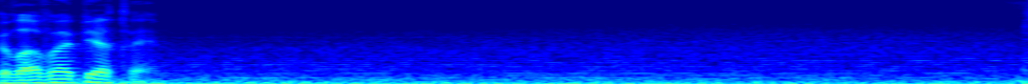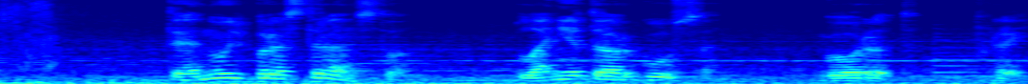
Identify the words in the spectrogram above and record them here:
Глава пятая. Т-0 пространство. Планета Аргуса. Город Фрей.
